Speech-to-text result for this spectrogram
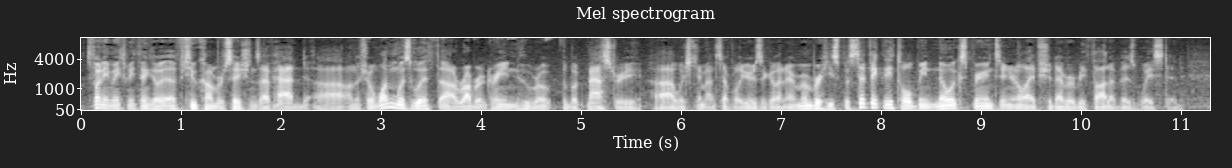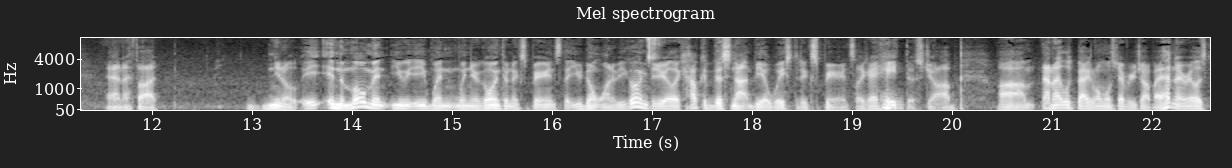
It's funny. It makes me think of, of two conversations I've had uh, on the show. One was with uh, Robert Greene, who wrote the book Mastery, uh, which came out several years ago. And I remember he specifically told me no experience in your life should ever be thought of as wasted. And I thought, you know, in the moment, you when when you're going through an experience that you don't want to be going through, you're like, how could this not be a wasted experience? Like, I hate mm. this job, um, and I look back at almost every job I had, and I realized,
